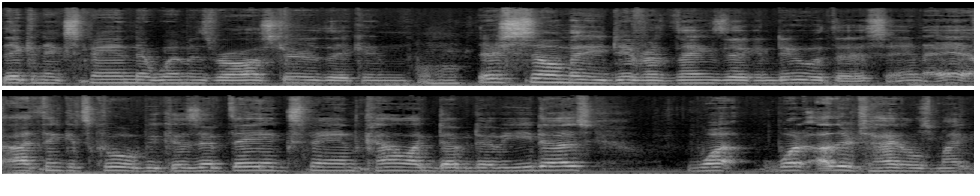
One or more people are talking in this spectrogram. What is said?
they can expand their women's roster. They can. Mm-hmm. There's so many different things they can do with this, and I I think it's cool because if they expand kind of like WWE does, what what other titles might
